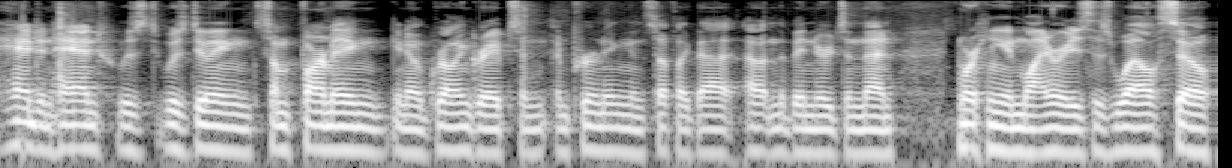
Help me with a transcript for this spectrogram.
hand in hand. Was was doing some farming, you know, growing grapes and, and, pruning and stuff like that out in the vineyards, and then working in wineries as well. So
